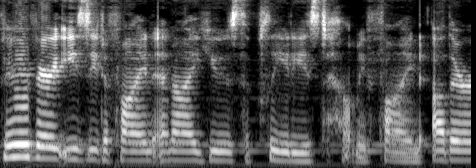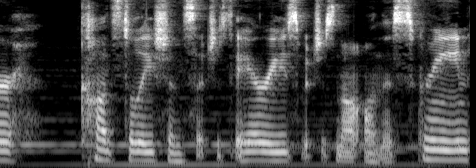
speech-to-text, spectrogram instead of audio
very, very easy to find, and I use the Pleiades to help me find other constellations such as Aries, which is not on this screen,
